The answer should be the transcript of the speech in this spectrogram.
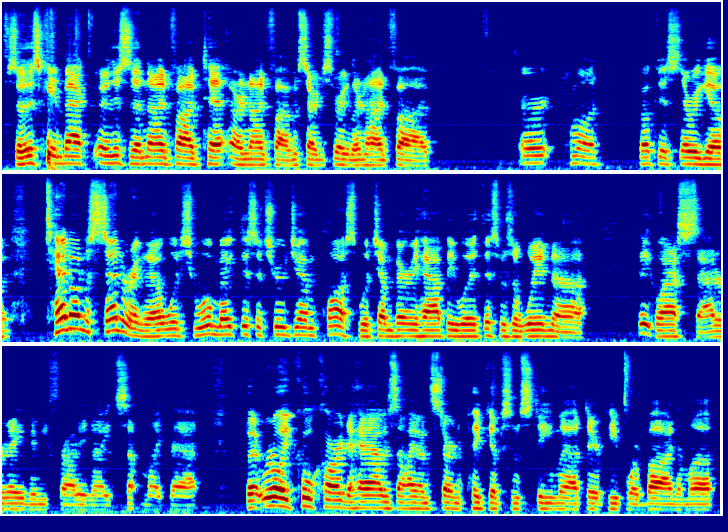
So this came back. Or this is a nine five ten or nine five. I'm sorry, just regular nine five. Er, come on, focus. There we go. Ten on the centering though, which will make this a true gem plus, which I'm very happy with. This was a win. Uh, I think last Saturday, maybe Friday night, something like that. But really cool card to have. Zion's starting to pick up some steam out there. People are buying them up.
